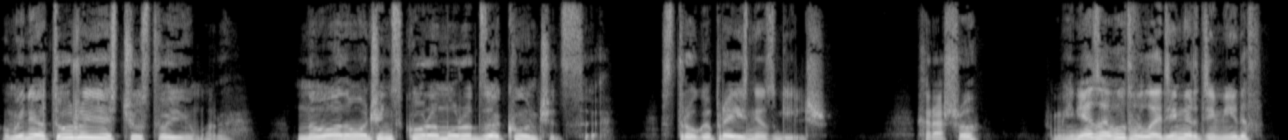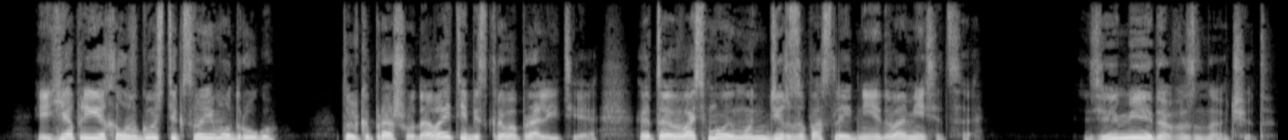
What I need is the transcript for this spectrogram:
у меня тоже есть чувство юмора, но оно очень скоро может закончиться», — строго произнес Гильш. «Хорошо. Меня зовут Владимир Демидов, и я приехал в гости к своему другу. Только прошу, давайте без кровопролития. Это восьмой мундир за последние два месяца». «Демидов, значит?»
